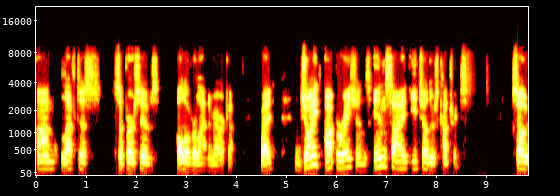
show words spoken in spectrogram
on leftists, subversives all over Latin America, right? Joint operations inside each other's countries. So,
